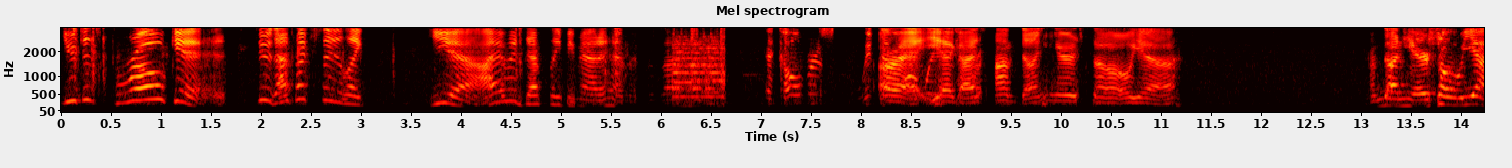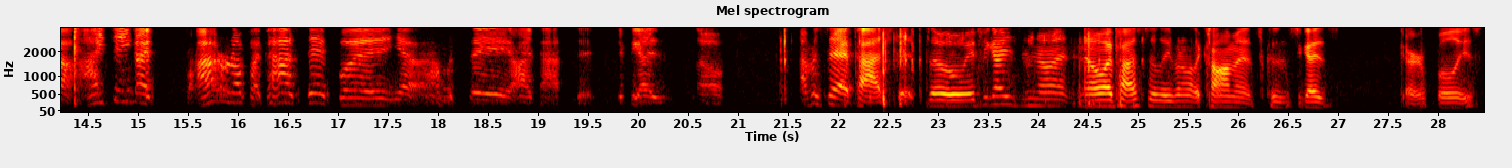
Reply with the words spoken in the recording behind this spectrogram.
You just broke it. Dude, that's actually like, yeah, I would definitely be mad at him if it was that. At Culver's, we've got Alright, yeah, guys, I'm done here, so yeah. I'm done here, so yeah, I think I, I don't know if I passed it, but yeah, I'm gonna say I passed it. If you guys know, I'm gonna say I passed it. So if you guys do not know I passed it, leave it in the comments, because you guys are bullies.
